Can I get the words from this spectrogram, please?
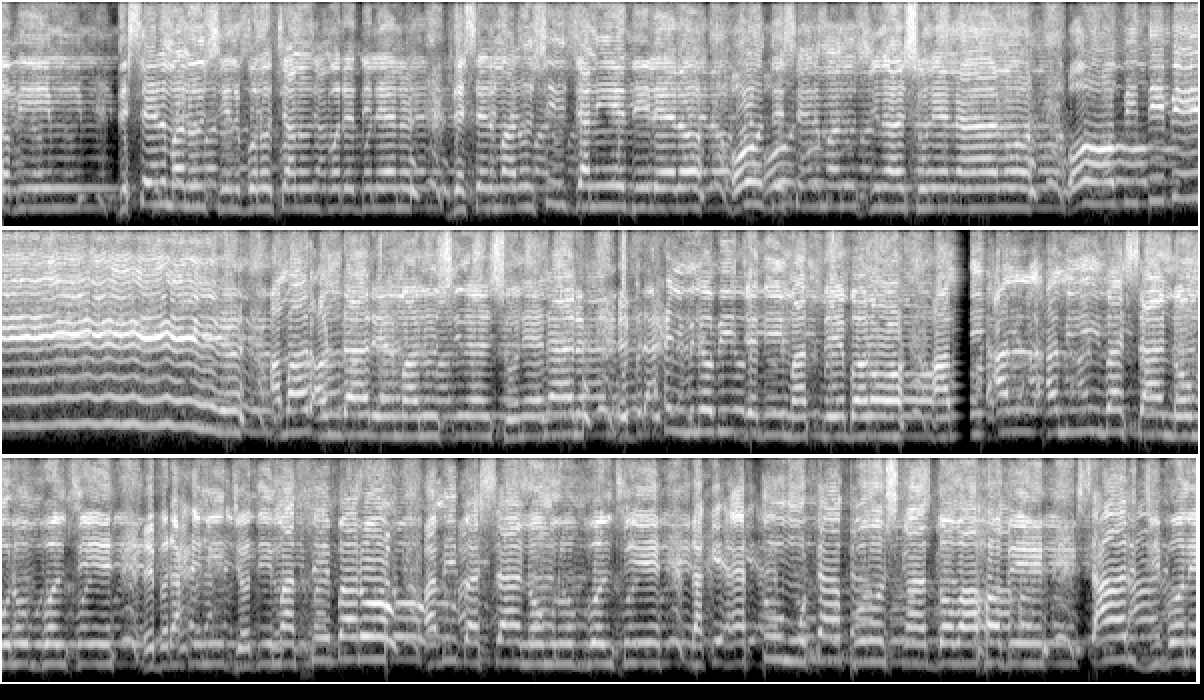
নবী দেশের মানুষের বনচালন করে দিলেন, দেশের মানুষই জানিয়ে দিলেন, ও দেশের মানুষরা শুনে নেন, ও পৃথিবীর আমার আন্ডারের মানুষরা শুনে নেন। ইব্রাহিম নবী যদি মাত্রে বড়, আমি আল আমি বাসা নমরুদ বলছি। ইব্রাহিম যদি মাত্রে পারো আমি বাসা নমরুদ বলছি। তাকে এত মোটা পুরস্কার দেওয়া হবে, তার জীবনে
